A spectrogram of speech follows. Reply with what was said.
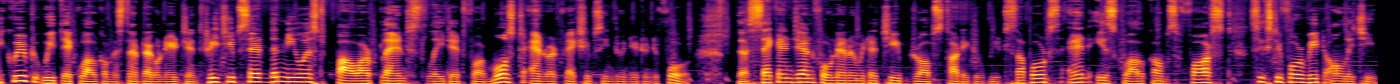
Equipped with a Qualcomm Snapdragon 8 Gen 3 chipset, the newest power plant slated for most Android flagships in 2024. The second gen 4nm chip drops 32-bit supports and is Qualcomm's first 64-bit only chip.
